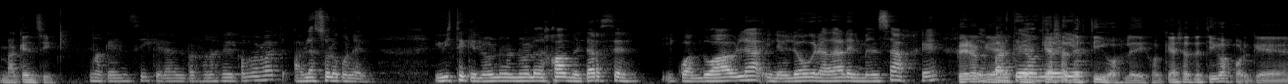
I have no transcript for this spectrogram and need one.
Mackenzie. Mackenzie, que era el personaje de Cumberbatch, habla solo con él. Y viste que no, no, no lo dejaba meterse. Y cuando habla y le logra dar el mensaje, Pero que, parte que- de donde que haya venía- testigos, le dijo. Que haya testigos porque,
